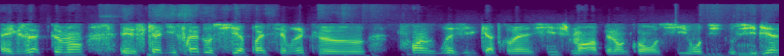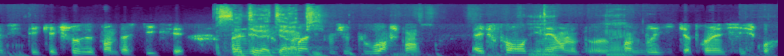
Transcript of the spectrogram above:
Exactement. Et ce qu'a dit Fred aussi, après, c'est vrai que le France-Brésil 86, je m'en rappelle encore aussi, aussi, aussi bien, c'était quelque chose de fantastique. C'est des la thérapie. que j'ai pu voir, je pense. Extraordinaire, le Ouais. France-Brésil 86, quoi.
